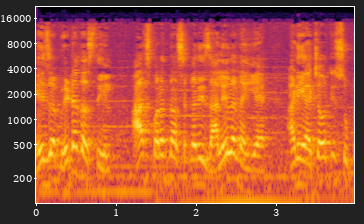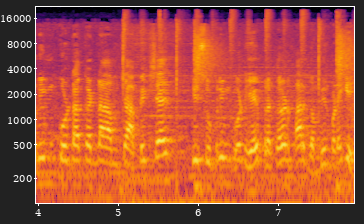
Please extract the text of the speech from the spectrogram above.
हे जर भेटत असतील आजपर्यंत असं कधी झालेलं नाही आहे आणि याच्यावरती सुप्रीम कोर्टाकडनं आमच्या अपेक्षा आहेत की सुप्रीम कोर्ट हे प्रकरण फार गंभीरपणे घेईल.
